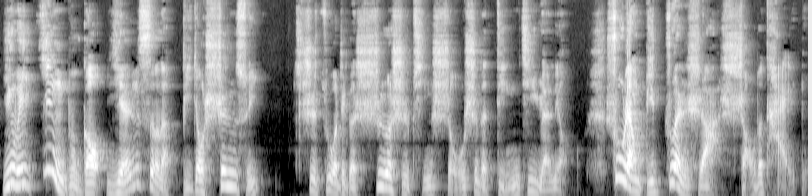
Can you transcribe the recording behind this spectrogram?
因为硬度高，颜色呢比较深邃。是做这个奢侈品首饰的顶级原料，数量比钻石啊少的太多。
